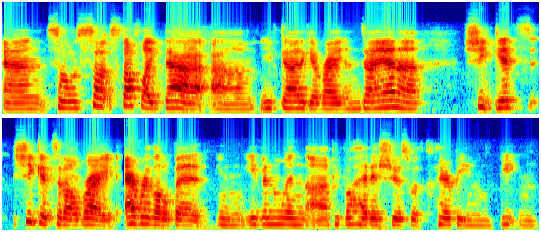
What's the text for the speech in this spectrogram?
And so, so stuff like that, um, you've got to get right. And Diana, she gets she gets it all right every little bit. And even when uh, people had issues with Claire being beaten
